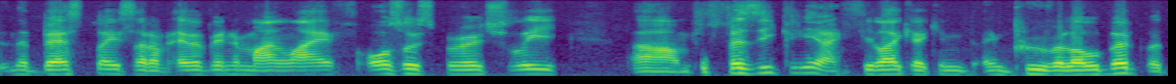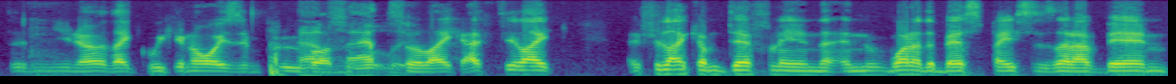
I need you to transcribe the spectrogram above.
in the best place that I've ever been in my life. Also spiritually, um, physically, I feel like I can improve a little bit, but then you know, like we can always improve on that. So like, I feel like I feel like I'm definitely in the, in one of the best spaces that I've been.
